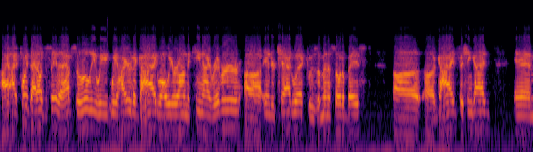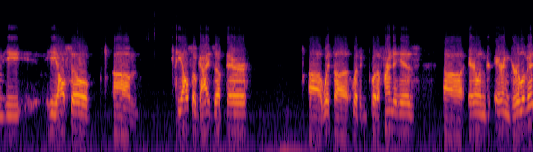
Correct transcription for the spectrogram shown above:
I, I point that out to say that absolutely we, we hired a guide while we were on the Kenai River, uh, Andrew Chadwick, who's a Minnesota-based uh, uh, guide, fishing guide and he he also um, he also guides up there uh, with a with a, with a friend of his, uh, Aaron Aaron Gerlovich.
